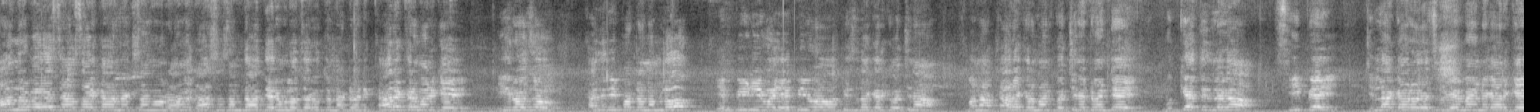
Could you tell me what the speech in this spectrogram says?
ఆంధ్రప్రదేశ్ వ్యవసాయ కార్మిక సంఘం రా- రాష్ట్ర సమితి ఆధ్వర్యంలో జరుగుతున్నటువంటి కార్యక్రమానికి ఈరోజు కదిరి పట్టణంలో ఎంపీడీఓ ఏపీఓ ఆఫీస్ దగ్గరికి వచ్చిన మన కార్యక్రమానికి వచ్చినటువంటి ముఖ్య అతిథులుగా సిపిఐ జిల్లా కార్యదర్శి వేమయ్య గారికి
